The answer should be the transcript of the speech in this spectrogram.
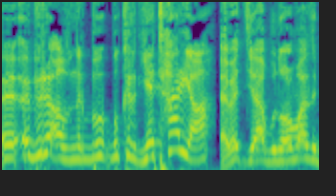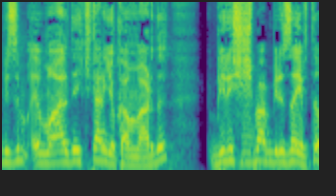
e, öbürü alınır. Bu bu kırık. Yeter ya. Evet ya bu normalde bizim e, mahallede iki tane Gökhan vardı. Biri şişman biri zayıftı.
